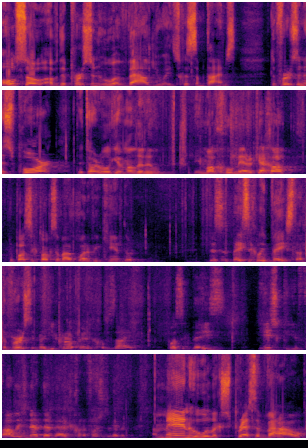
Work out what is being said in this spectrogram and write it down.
also of the person who evaluates, because sometimes the person is poor, the Torah will give him a little. The Pasuk talks about what if he can't do it. This is basically based on the verse in Vayikra, Perek Chaf Zayin, Pasuk Beis. A man who will express a vow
